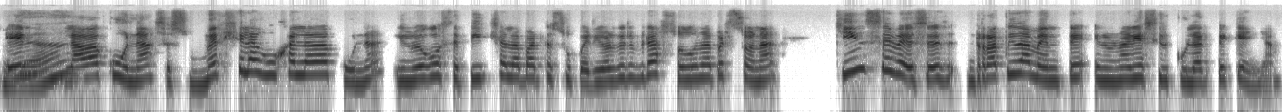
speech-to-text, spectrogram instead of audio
en la vacuna, se sumerge la aguja en la vacuna y luego se pincha la parte superior del brazo de una persona 15 veces rápidamente en un área circular pequeña,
